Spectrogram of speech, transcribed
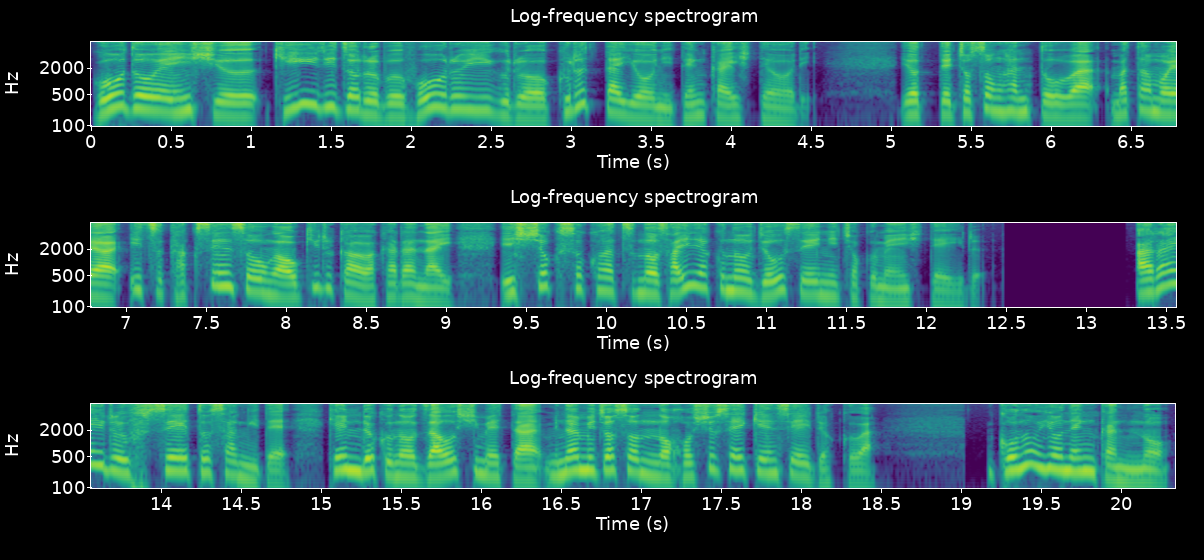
合同演習、キーリゾルブ・フォール・イーグルを狂ったように展開しており、よって朝鮮半島はまたもやいつ核戦争が起きるかわからない一触即発の最悪の情勢に直面している。あらゆる不正と詐欺で権力の座を占めた南朝鮮の保守政権勢力は、この4年間の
